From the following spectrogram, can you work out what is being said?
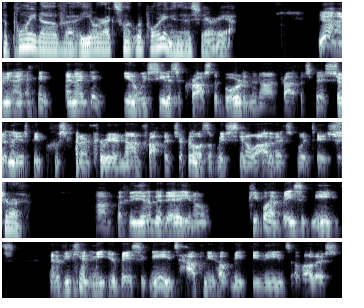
the point of uh, your excellent reporting in this area. Yeah, I mean, I, I, think, and I think you know we see this across the board in the nonprofit space. Certainly, as people who spent our career in nonprofit journalism, we've seen a lot of exploitation. Sure. Um, but at the end of the day, you know, people have basic needs, and if you can't meet your basic needs, how can you help meet the needs of others?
